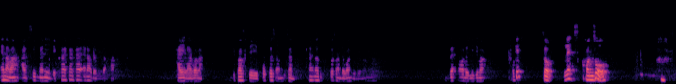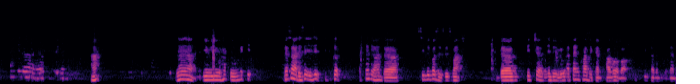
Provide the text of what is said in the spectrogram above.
end up, I've seen many, they cry, cry, cry, end up the result. High level, lah, because they focus on this one, try not to focus on the one they do not know. Grab all the easy mark. Okay, so let's console. huh? Yeah, yeah, you, you have to make it. That's why they say, is it difficult? I tell you, uh, the syllabus is this much. The teacher, if you attend class, you can cover about 60 70%.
